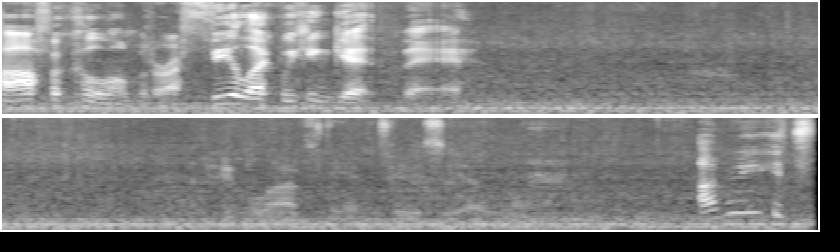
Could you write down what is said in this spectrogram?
half a kilometer. I feel like we can get there. I love the enthusiasm. I mean, it's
